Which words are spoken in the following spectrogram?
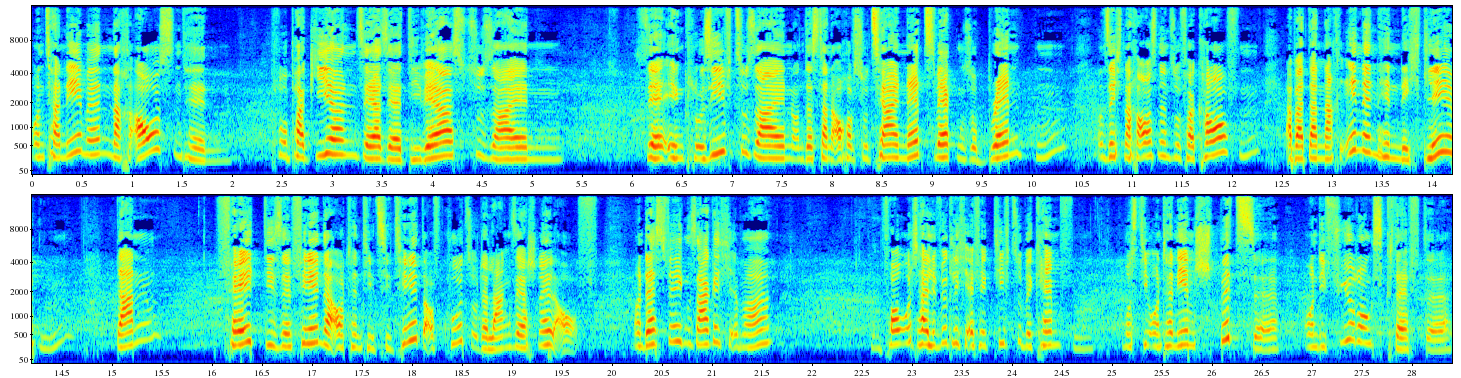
Unternehmen nach außen hin propagieren, sehr, sehr divers zu sein, sehr inklusiv zu sein und das dann auch auf sozialen Netzwerken so branden und sich nach außen hin so verkaufen, aber dann nach innen hin nicht leben, dann fällt diese fehlende Authentizität auf kurz oder lang sehr schnell auf. Und deswegen sage ich immer, um Vorurteile wirklich effektiv zu bekämpfen, muss die Unternehmensspitze und die Führungskräfte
